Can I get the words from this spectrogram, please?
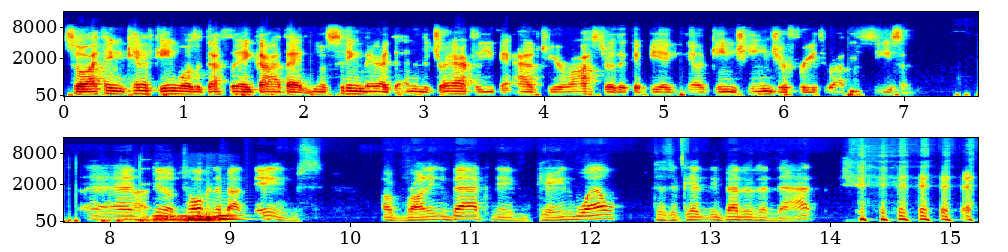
So I think Kenneth Gainwell is definitely a guy that you know sitting there at the end of the draft that you can add to your roster that could be a, a game changer for you throughout the season. And you know, talking about names, a running back named Gainwell. Does it get any better than that?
